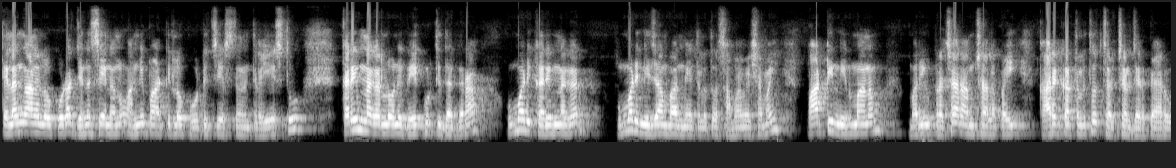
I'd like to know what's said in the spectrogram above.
తెలంగాణలో కూడా జనసేనను అన్ని పార్టీల్లో పోటీ చేస్తుందని తెలియజేస్తూ కరీంనగర్లోని రేకుర్తి దగ్గర ఉమ్మడి కరీంనగర్ ఉమ్మడి నిజామాబాద్ నేతలతో సమావేశమై పార్టీ నిర్మాణం మరియు ప్రచార అంశాలపై కార్యకర్తలతో చర్చలు జరిపారు.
